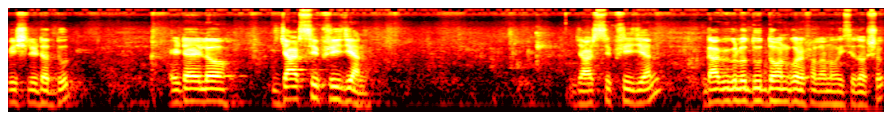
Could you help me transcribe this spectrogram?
বিশ লিটার দুধ। এটা এলো জার্সি ফ্রিজিয়ান। Jersey Friesian. গাভিগুলো দুধ দহন করে ফেলানো হয়েছে, দর্শক।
